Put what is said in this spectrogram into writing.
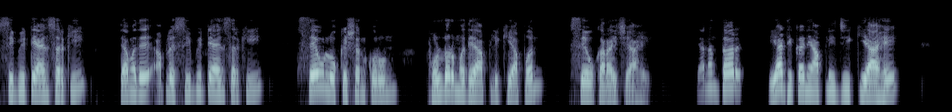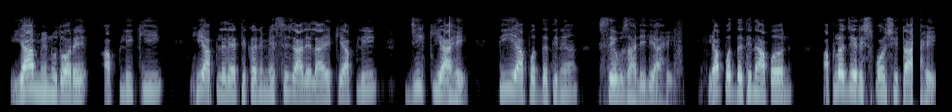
सी बी टी अँसर की त्यामध्ये आपलं C B T answer key save location करून फोल्डरमध्ये आपली की आपण सेव्ह करायची आहे. त्यानंतर या ठिकाणी आपली जी की आहे या मेनूद्वारे आपली की ही आपल्याला या ठिकाणी मेसेज आलेला आहे की आपली जी की आहे ती या पद्धतीने सेव्ह झालेली आहे. या पद्धतीने आपण आपलं जे रिस्पॉन्स शीट आहे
